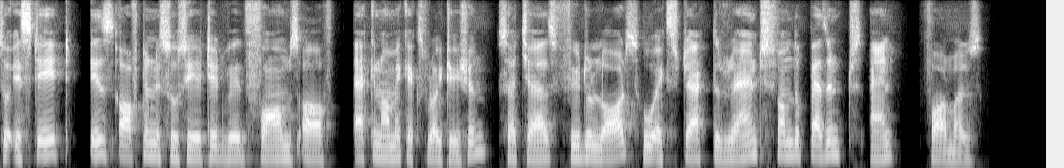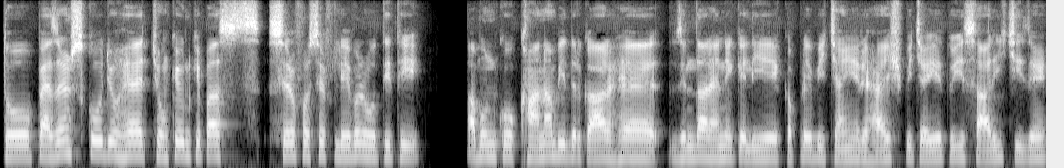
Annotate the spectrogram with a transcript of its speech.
So state is often associated with forms of economic exploitation such as feudal lords who extract the rents from the peasants and farmers. तो पेजेंट्स को जो है, चूँकि उनके पास सिर्फ़ और सिर्फ़ लेबर होती थी, अब उनको खाना भी दरकार है, ज़िंदा रहने के लिए, कपड़े भी चाहिए, रिहाइश भी चाहिए तो ये सारी चीज़ें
